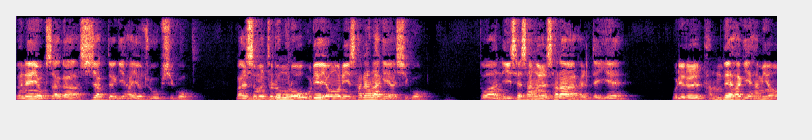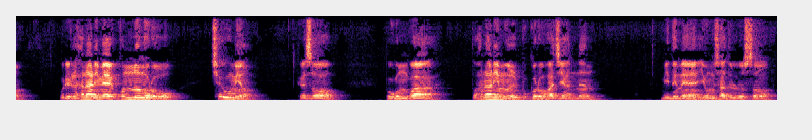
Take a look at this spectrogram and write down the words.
은혜 역사가 시작되게 하여 주옵시고 말씀을 들음으로 우리의 영혼이 살아나게 하시고 또한 이 세상을 살아갈 때에 우리를 담대하게 하며 우리를 하나님의 권능으로 채우며 그래서 복음과 또 하나님을 부끄러워하지 않는 믿음의 용사들로서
